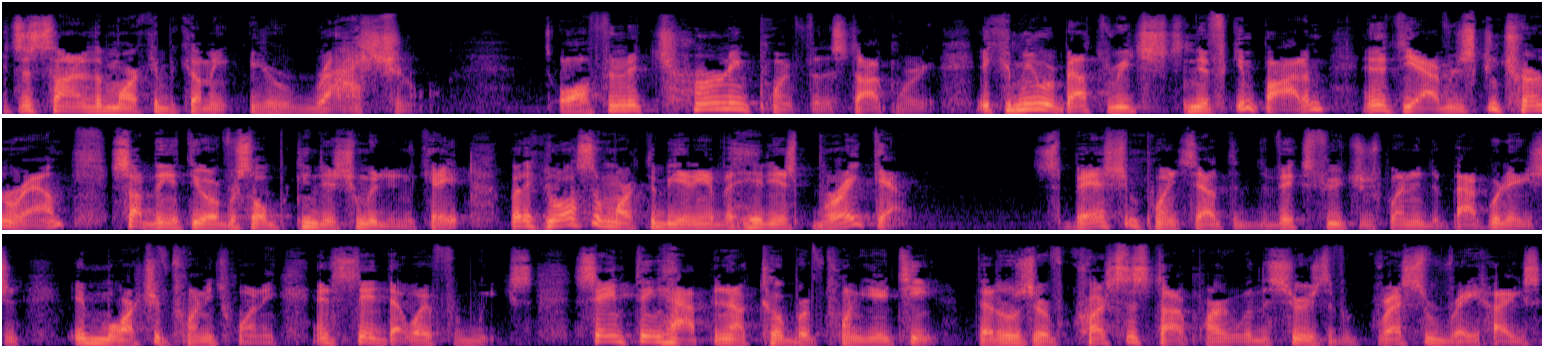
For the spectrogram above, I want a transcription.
it's a sign of the market becoming irrational. It's often a turning point for the stock market. It can mean we're about to reach a significant bottom and that the averages can turn around, something that the oversold condition would indicate, but it can also mark the beginning of a hideous breakdown. Sebastian points out that the VIX futures went into backwardation in March of 2020 and stayed that way for weeks. Same thing happened in October of 2018. Federal Reserve crushed the stock market with a series of aggressive rate hikes,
